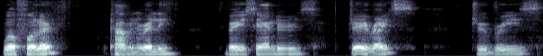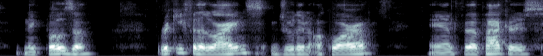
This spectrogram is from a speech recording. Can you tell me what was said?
Will Fuller, Calvin Ridley, Barry Sanders, Jerry Rice, Drew Brees, Nick Bosa, Ricky for the Lions, Julian Okwara, and for the Packers,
